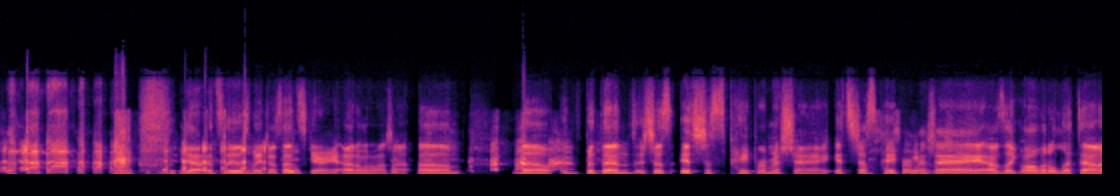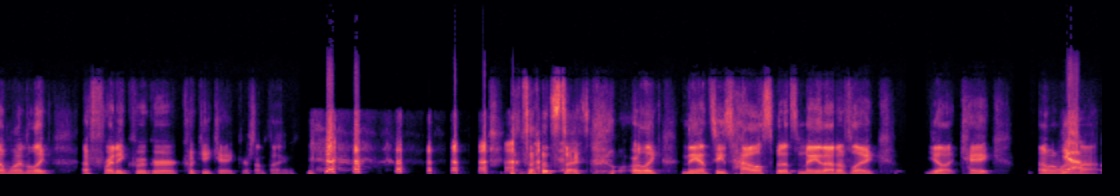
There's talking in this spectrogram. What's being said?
yeah, it's, it is waitress. That's scary. I don't want to watch that. Um, no, but then it's just it's just paper mache. It's just It's just paper, paper mache. mache. I was like, oh, what a letdown. I wanted like a Freddy Krueger cookie cake or something. That's how it starts. Or like Nancy's house, but it's made out of like yeah, like cake. I would watch Yeah. that.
